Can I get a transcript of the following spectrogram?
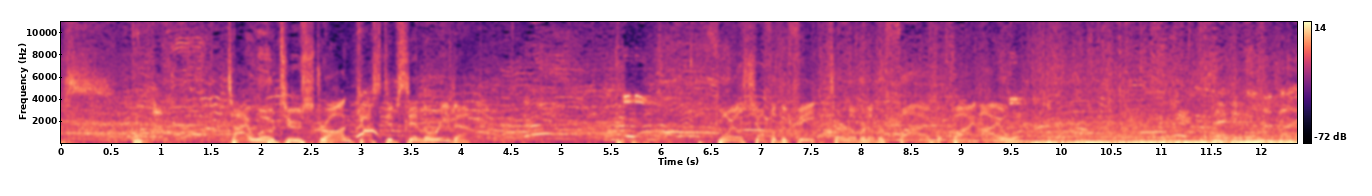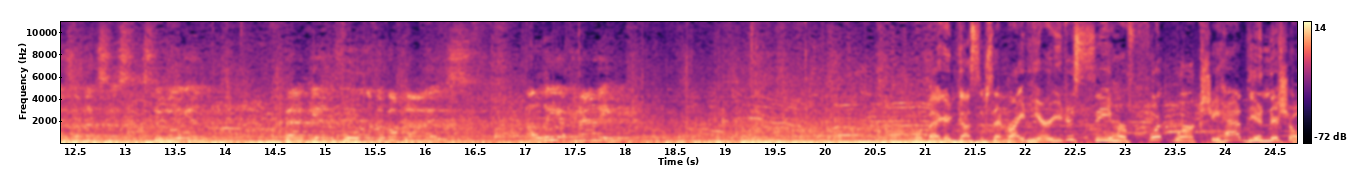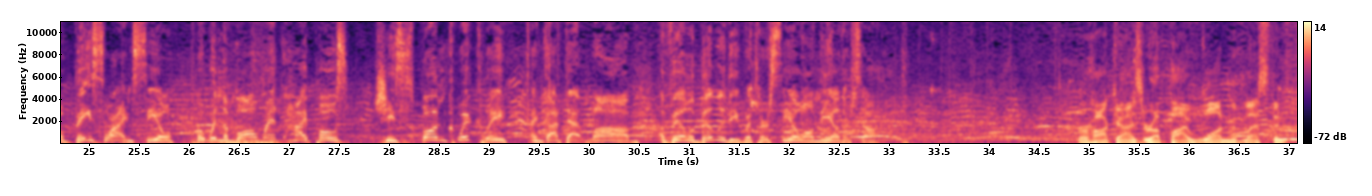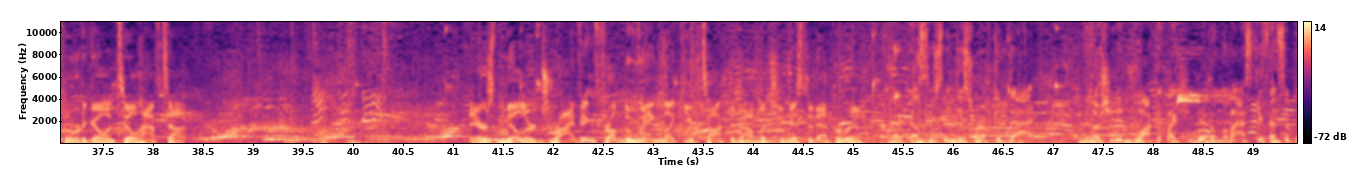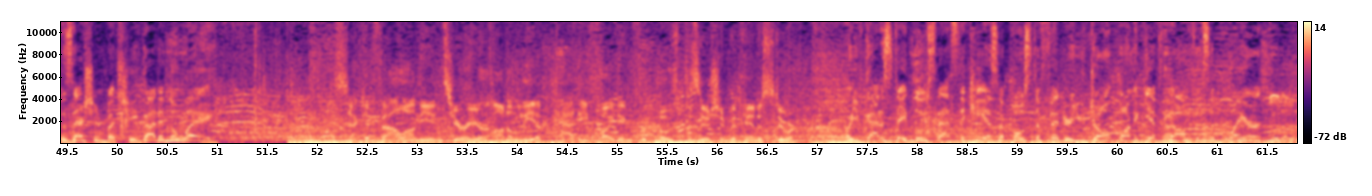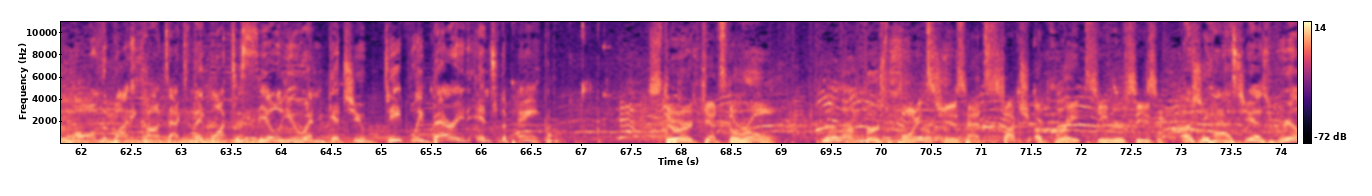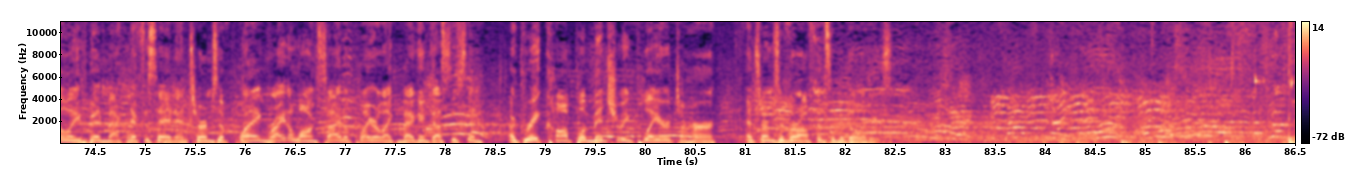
Taiwo too strong. Gustafson the rebound. Doyle shuffled the feet. Turnover number five by Iowa. American Hawkeyes, Alexis Sevillian. Back in for the Buckeyes, Aaliyah Patty. Well, Megan Gustafson right here, you just see her footwork. She had the initial baseline seal, but when the ball went high post, she spun quickly and got that lob availability with her seal on the other side. Her Hawkeyes are up by one with less than four to go until halftime. There's Miller driving from the wing like you've talked about, but she missed it at the rim. That Gustafson disrupted that, even though she didn't block it like she did on the last defensive possession, but she got in the way. Second foul on the interior on Aaliyah Patty fighting for post position with Hannah Stewart. Well, you've got to stay loose. That's the key as a post defender. You don't want to give the offensive player all the body contact. And they want to seal you and get you deeply buried into the paint. Stewart gets the roll. Her first points. She has had such a great senior season. Oh, she has. She has really been magnificent in terms of playing right alongside a player like Megan Gustafson, a great complementary player to her in terms of her offensive abilities.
